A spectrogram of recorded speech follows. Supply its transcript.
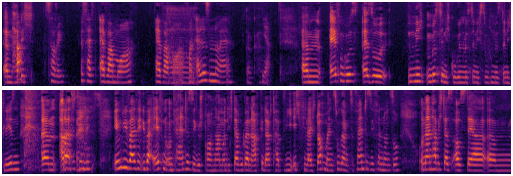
ähm, habe ich. Sorry, es heißt Evermore. Evermore ah. von Alison Noel. Okay. Ja. Ähm, Elfenkuss, also nicht, müsst ihr nicht googeln, müsst ihr nicht suchen, müsst ihr nicht lesen. Ähm, aber nicht. irgendwie, weil wir über Elfen und Fantasy gesprochen haben und ich darüber nachgedacht habe, wie ich vielleicht doch meinen Zugang zu Fantasy finde und so. Und dann habe ich das aus der, ähm,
